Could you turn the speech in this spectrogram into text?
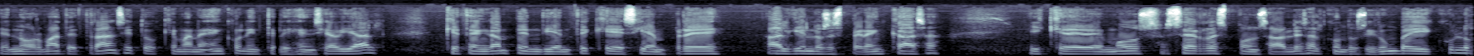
eh, normas de tránsito, que manejen con inteligencia vial, que tengan pendiente que siempre alguien los espera en casa y que debemos ser responsables al conducir un vehículo.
